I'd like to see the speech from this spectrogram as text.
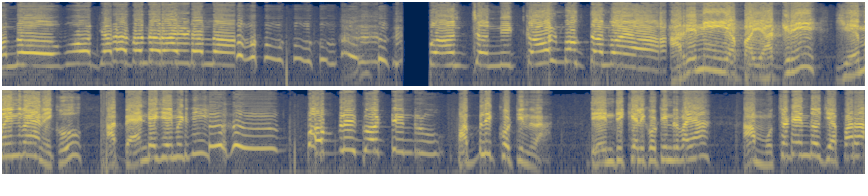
అన్నో ఓ జరాసంధరాయుడన్నా. పాంచాన్ని కాల్ మోక్తాను బాయా అరే నీ అబ్బాయి యాద్గిరి ఏమైంది భయ నీకు? ఆ బ్యాండేజ్ ఏమిటిది? పబ్లిక్ కొట్టిండ్రు. పబ్లిక్ కొట్టినరా దేని దిక్కెళ్ళి కొట్టిండ్రు భయ ఆ ముచ్చటేందో చెప్పరా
